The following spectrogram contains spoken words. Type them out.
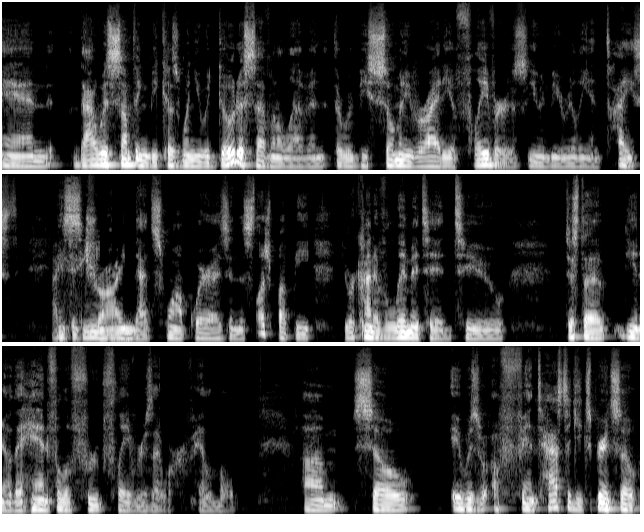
And that was something because when you would go to 7 Eleven, there would be so many variety of flavors, you would be really enticed I into see. trying that swamp. Whereas in the slush puppy, you were kind of limited to just a, you know, the handful of fruit flavors that were available. Um, so it was a fantastic experience. So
